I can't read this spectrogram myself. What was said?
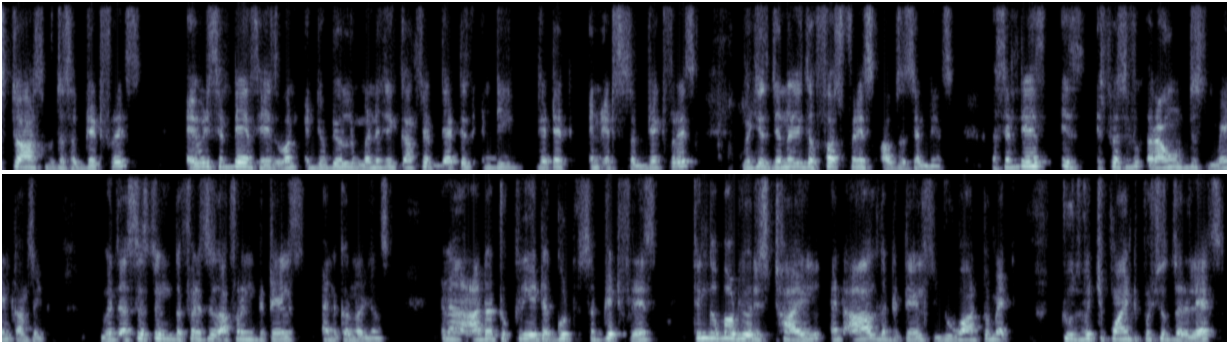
starts with the subject phrase. Every sentence has one individual managing concept that is indicated in its subject phrase, which is generally the first phrase of the sentence. A sentence is specific around this main concept, with assisting the phrases offering details and convergence. In order to create a good subject phrase, think about your style and all the details you want to make. Choose which point pushes the relax,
